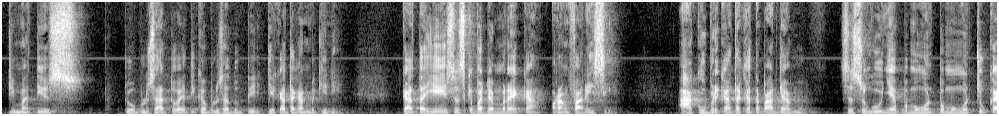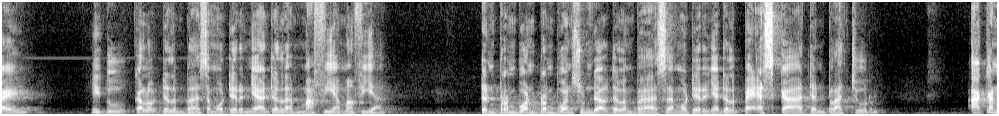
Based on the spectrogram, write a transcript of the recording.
Di Matius 21 ayat 31b. Dia katakan begini. Kata Yesus kepada mereka, orang Farisi. Aku berkata kepadamu, sesungguhnya pemungut-pemungut cukai, itu kalau dalam bahasa modernnya adalah mafia-mafia dan perempuan-perempuan sundal dalam bahasa modernnya adalah PSK dan pelacur akan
